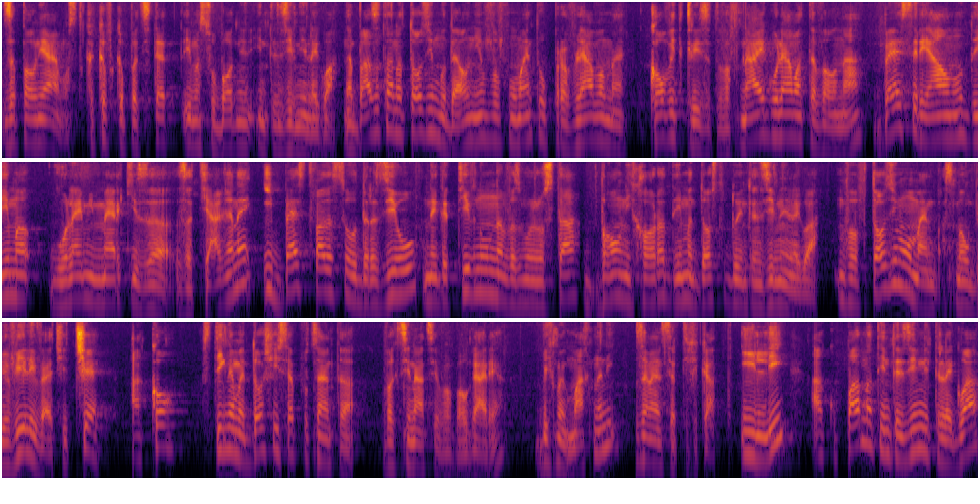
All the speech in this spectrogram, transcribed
запълняемост. Какъв капацитет има свободни интензивни легла. На базата на този модел ние в момента управляваме COVID-кризата в най-голямата вълна, без реално да има големи мерки за затягане и без това да се отразило негативно на възможността болни хора да имат достъп до интензивни легла. В този момент сме обявили вече, че ако стигнем до 60% вакцинация в България, бихме махнали зелен сертификат. Или ако паднат интензивните легла,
